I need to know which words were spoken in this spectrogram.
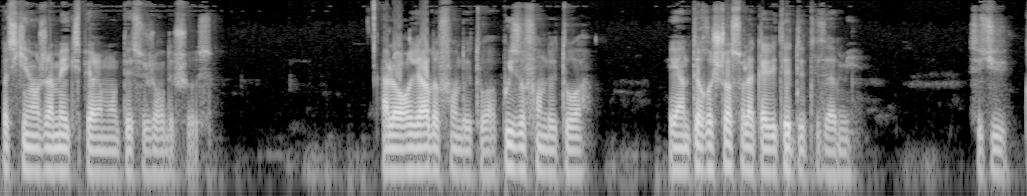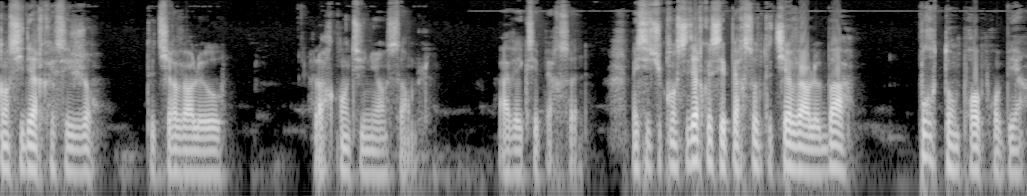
parce qu'ils n'ont jamais expérimenté ce genre de choses. Alors regarde au fond de toi, puis au fond de toi, et interroge-toi sur la qualité de tes amis. Si tu considères que ces gens te tirent vers le haut, alors continue ensemble avec ces personnes. Mais si tu considères que ces personnes te tirent vers le bas, pour ton propre bien,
